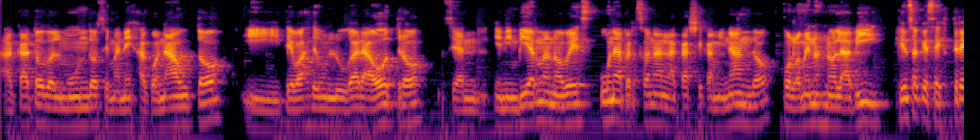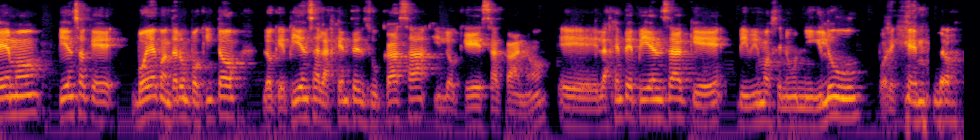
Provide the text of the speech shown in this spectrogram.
acá todo el mundo se maneja con auto y te vas de un lugar a otro. O sea, en, invierno no ves una persona en la calle caminando, por lo menos no la vi. Pienso que es extremo, pienso que voy a contar un poquito lo que piensa la gente en su casa y lo que es acá, ¿no? Eh, la gente piensa que vivimos en un iglú, por ejemplo.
